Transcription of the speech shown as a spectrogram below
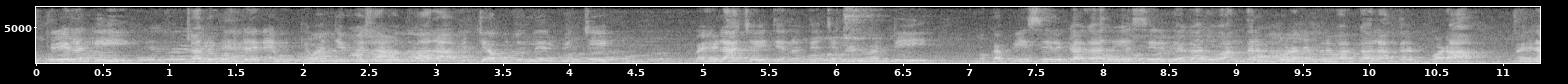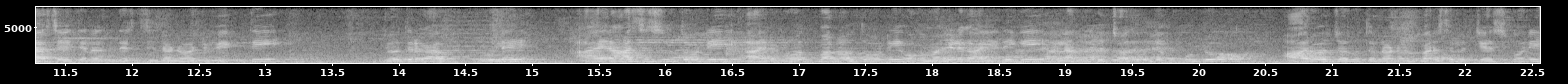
స్త్రీలకి చదువుకుంటేనే ముఖ్యమని చెప్పేసి ఆమె ద్వారా విద్యాబుద్ధులు నేర్పించి మహిళా చైతన్యం తెచ్చినటువంటి ఒక బీసీలుగా కాదు ఎస్సీలుగా కాదు అందరికి కూడా నిమ్న వర్గాలు అందరికి కూడా మహిళా చైతన్యం తెచ్చినటువంటి వ్యక్తి జ్యోతిరావు పూలే. ఆయన ఆశీస్సులతోటి ఆయన ప్రోత్బలంతో ఒక మహిళగా ఎదిగి వాళ్ళందరికీ చదువు చెప్పుకుంటూ ఆ రోజు జరుగుతున్నటువంటి పరిస్థితులు చేసుకొని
